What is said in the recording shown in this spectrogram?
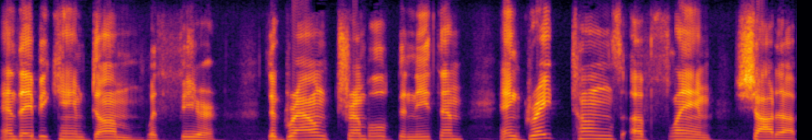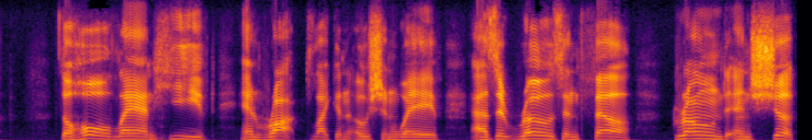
and they became dumb with fear. The ground trembled beneath them, and great tongues of flame shot up. The whole land heaved and rocked like an ocean wave as it rose and fell, groaned and shook,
